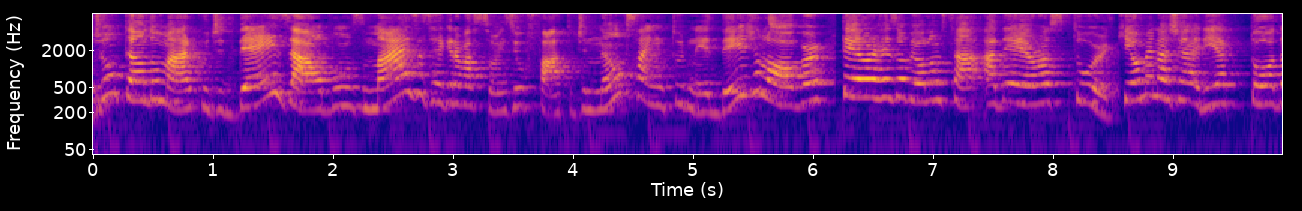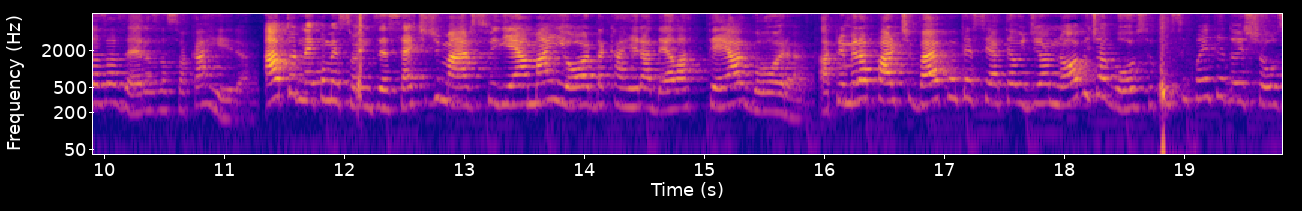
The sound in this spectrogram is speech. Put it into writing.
Juntando o marco de 10 álbuns, mais as regravações e o fato de não sair em turnê desde Lover, Taylor resolveu lançar a The Eras Tour, que homenagearia todas as eras da sua carreira. A turnê começou em 17 de março e é a maior da carreira dela até agora. A primeira parte vai acontecer até o dia 9 de agosto, com 52 shows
